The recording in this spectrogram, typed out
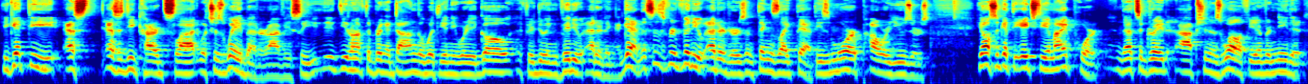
You get the SD card slot, which is way better, obviously. You don't have to bring a dongle with you anywhere you go if you're doing video editing. Again, this is for video editors and things like that, these more power users. You also get the HDMI port, and that's a great option as well if you ever need it.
